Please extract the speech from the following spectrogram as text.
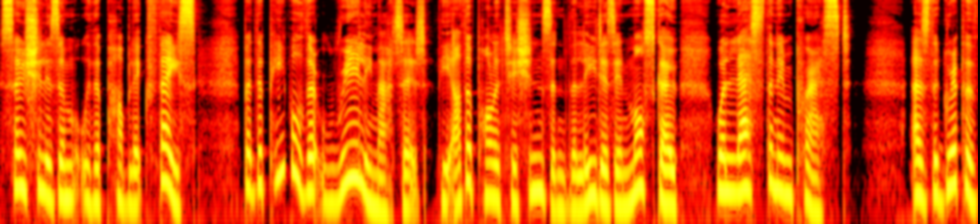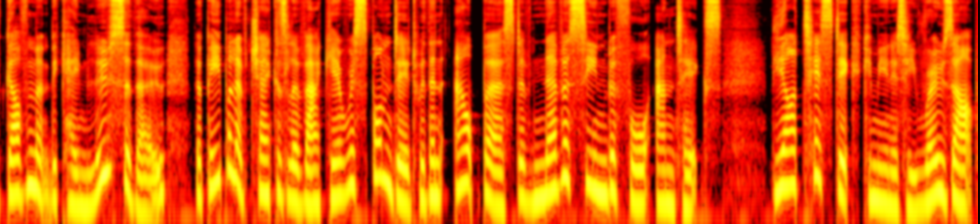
socialism with a public face. But the people that really mattered, the other politicians and the leaders in Moscow, were less than impressed. As the grip of government became looser, though, the people of Czechoslovakia responded with an outburst of never seen before antics. The artistic community rose up,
